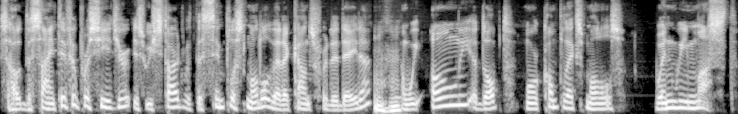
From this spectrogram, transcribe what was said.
So the scientific procedure is we start with the simplest model that accounts for the data, mm-hmm. and we only adopt more complex models when we must.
